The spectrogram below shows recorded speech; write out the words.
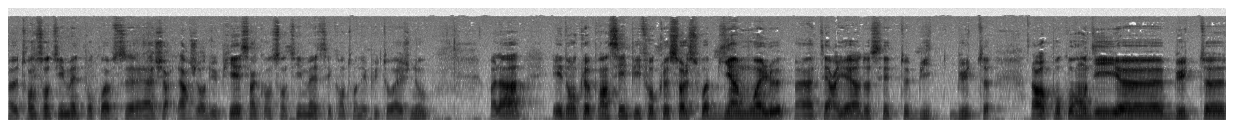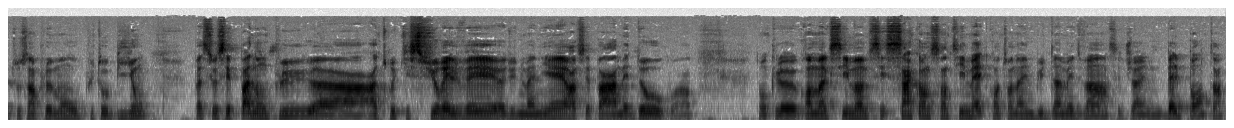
30 euh, cm, pourquoi Parce que c'est la largeur du pied. 50 cm, c'est quand on est plutôt à genoux. Voilà. Et donc le principe, il faut que le sol soit bien moelleux à l'intérieur de cette butte. Alors pourquoi on dit euh, butte euh, tout simplement ou plutôt billon? Parce que c'est pas non plus un truc qui est surélevé d'une manière, c'est pas un mètre de haut quoi. Hein. Donc le grand maximum c'est 50 cm quand on a une butte d'un mètre 20, hein, c'est déjà une belle pente. Hein.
